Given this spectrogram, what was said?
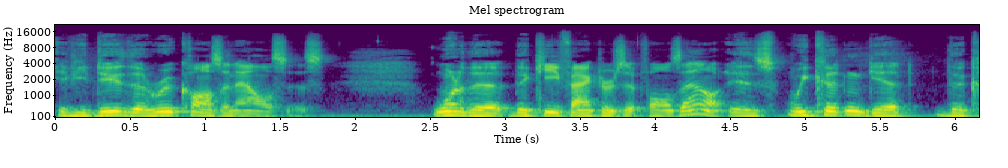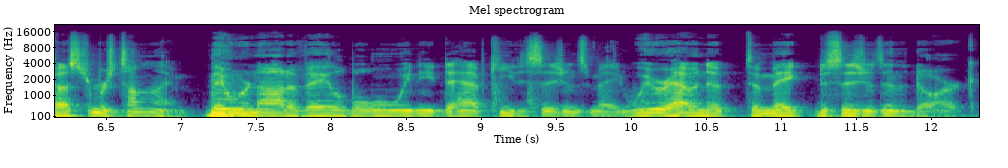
if you do the root cause analysis, one of the, the key factors that falls out is we couldn't get the customer's time. They were not available when we need to have key decisions made. We were having to, to make decisions in the dark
